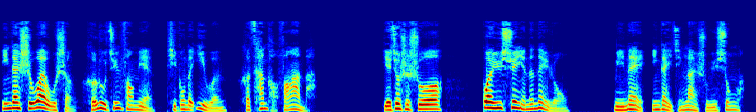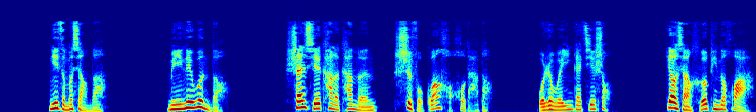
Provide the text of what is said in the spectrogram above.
应该是外务省和陆军方面提供的译文。和参考方案吧，也就是说，关于宣言的内容，米内应该已经烂熟于胸了。你怎么想的？米内问道。山邪看了看门是否关好后答道：“我认为应该接受。要想和平的话，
